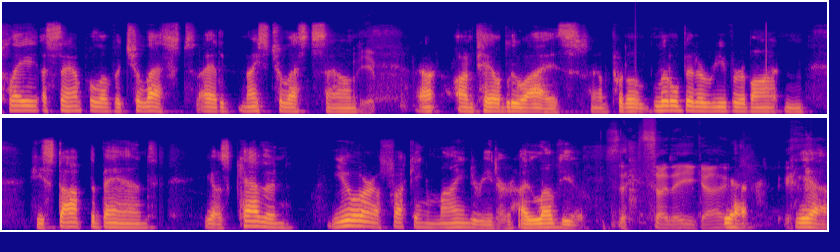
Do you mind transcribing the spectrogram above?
play a sample of a celeste. I had a nice celeste sound. Yep uh, on Pale Blue Eyes. I put a little bit of reverb on it, and he stopped the band. He goes, Kevin, you are a fucking mind reader. I love you. So, so there you go. Yeah. Yeah.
